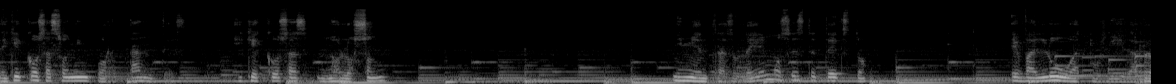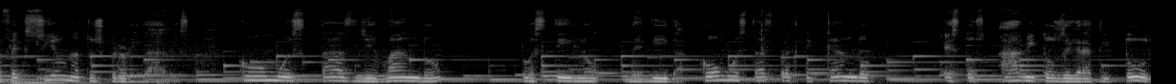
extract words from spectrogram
de qué cosas son importantes y qué cosas no lo son. Y mientras leemos este texto, evalúa tu vida, reflexiona tus prioridades, cómo estás llevando tu estilo de vida, cómo estás practicando estos hábitos de gratitud,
